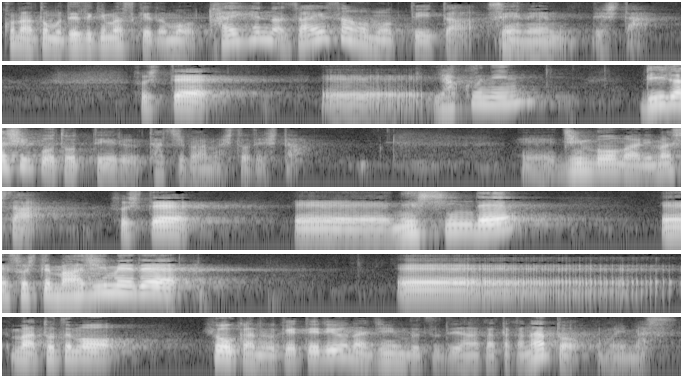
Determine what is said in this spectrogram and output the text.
この後も出てきますけども大変な財産を持っていた青年でした。そして、えー、役人リーダーシップを取っている立場の人でした、えー、人望もありました。そして、えー、熱心で、えー、そして真面目で、えー、まあとても評価の受けているような人物ではなかったかなと思います。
